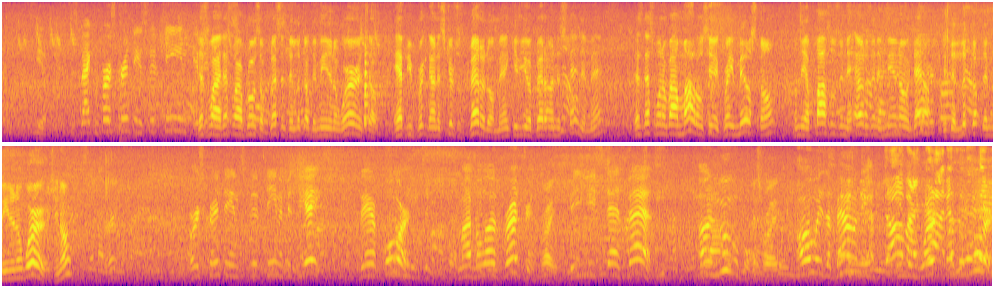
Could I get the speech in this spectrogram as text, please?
Corinthians. Yeah. It's back in 1 Corinthians 15. That's why that's why bro it's a blessing to look up the meaning of words though. It help you break down the scriptures better though, man. Give you a better understanding, man. That's that's one of our models here at Great Millstone, from the apostles and the elders and the men on down, is to look up the meaning of words, you know? 1 Corinthians 15 and 58. Therefore, my beloved brethren, Right. be ye steadfast, unmovable, That's right. always abounding in Oh my the work God, that's of the the Lord.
